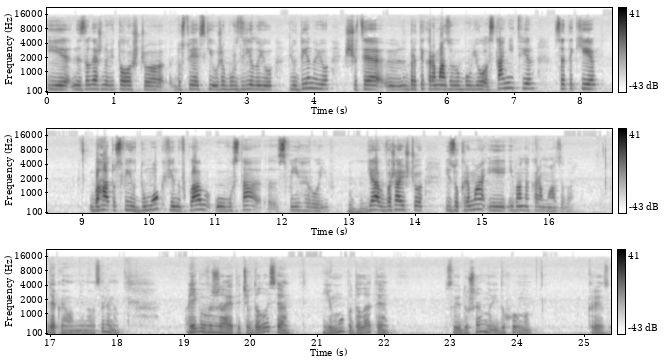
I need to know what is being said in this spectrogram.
і незалежно від того, що Достоєвський вже був зрілою людиною, що це е, брати Карамазови був його останній твір, все-таки багато своїх думок він вклав у вуста е, своїх героїв. Мгм. Я вважаю, що і, зокрема, і Івана Карамазова. Дякую вам, Ніна Васильівна. А як ви вважаєте, чи вдалося йому подолати свою душевну і духовну кризу?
